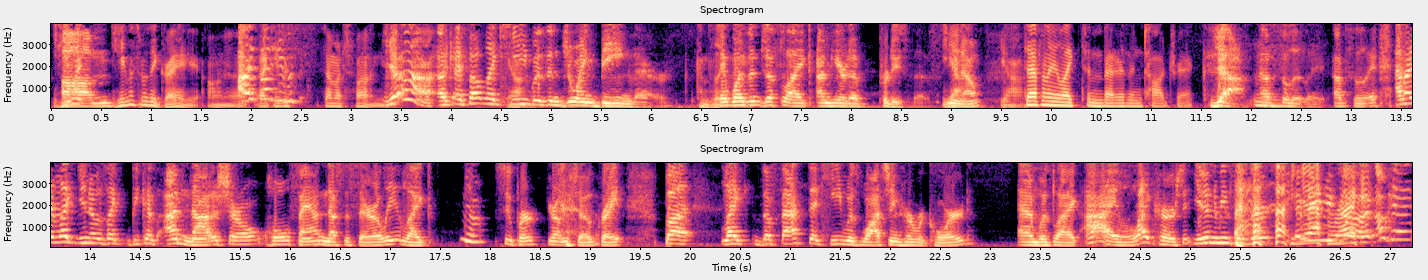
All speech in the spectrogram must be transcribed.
He, wa- Um, he was really great on it. I thought like, he was, was- so much fun. yeah, like I felt like he was enjoying being there. Completely. It wasn't just like I'm here to produce this, Yeah. you know. Yeah. Definitely liked him better than Todrick. Yeah, absolutely, absolutely. And I like, you know, it's like because I'm not a Cheryl Hole fan necessarily. Like, yeah, super, you're on the show, great. But like the fact that he was watching her record and was like, I like her. She, you know what I mean? So there, it Yeah, made me right. like, okay,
